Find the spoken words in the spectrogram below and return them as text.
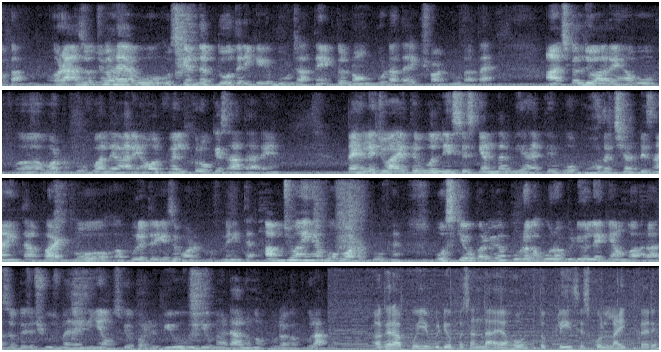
का। और आजो जो है वो उसके अंदर दो तरीके के बूट्स आते हैं एक तो लॉन्ग बूट आता है एक शॉर्ट बूट आता है। आजकल जो आ रहे हैं, वो वाटर प्रूफ वाले आ रहे हैं और वेलक्रो के साथ आ रहे हैं। पहले जो आए थे, वो लेसिस के अंदर भी आए थे, वो बहुत अच्छा डिज़ाइन था बट वो पूरे तरीके से वाटरप्रूफ नहीं थे। अब जो आए हैं, वो वाटरप्रूफ हैं। उसके ऊपर भी मैं पूरा का पूरा वीडियो लेके आऊँगा। राजो के जो शूज़ मैंने लिए हैं, उसके ऊपर रिव्यू वीडियो मैं डालूँगा पूरा का पूरा। अगर आपको ये वीडियो पसंद आया हो तो प्लीज़ इसको लाइक करें।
